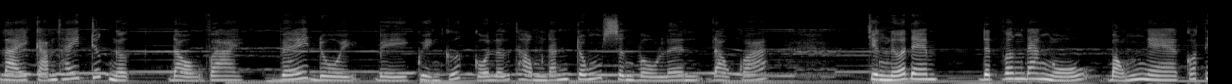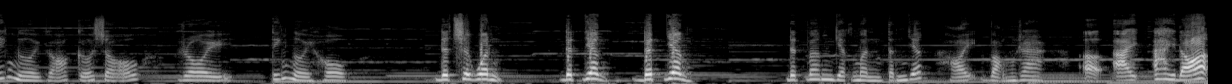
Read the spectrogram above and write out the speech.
Lại cảm thấy trước ngực Đầu vai Vế đùi bị quyền cước của Lữ Thông đánh trúng sưng vù lên đau quá. Chừng nửa đêm, Địch Vân đang ngủ, bỗng nghe có tiếng người gõ cửa sổ, rồi tiếng người hô. Địch sư huynh, địch dân, địch dân. Địch Vân giật mình tỉnh giấc, hỏi vọng ra, Ờ, ai, ai đó?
